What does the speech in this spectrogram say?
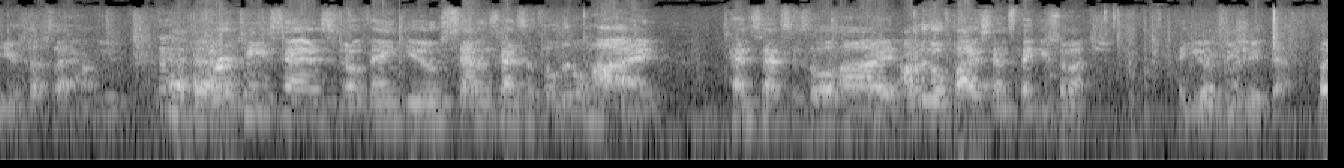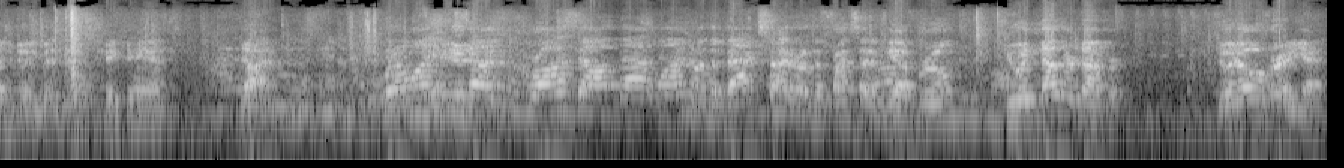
Yours upside down, dude. 13 cents. No, thank you. 7 cents. That's a little high. 10 cents is a little high. I'm going to go 5 cents. Thank you so much. Thank you. I appreciate that. Pleasure doing business. Shake your hand. Done. What I want you to do now is cross out that one on the back side or on the front side if you have room. Do another number. Do it over again.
